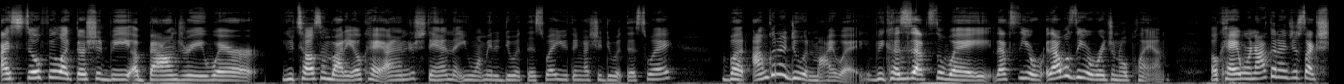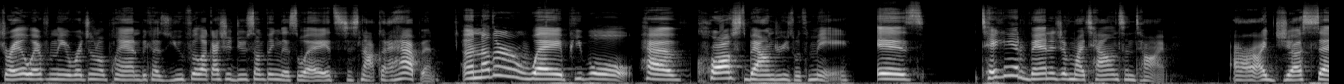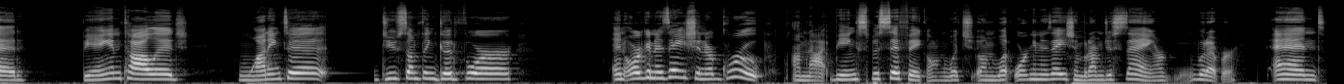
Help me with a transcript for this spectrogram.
I still feel like there should be a boundary where you tell somebody, okay, I understand that you want me to do it this way. You think I should do it this way, but I'm going to do it my way because that's the way, that's the, that was the original plan. Okay, we're not gonna just like stray away from the original plan because you feel like I should do something this way. It's just not gonna happen. Another way people have crossed boundaries with me is taking advantage of my talents and time. I just said being in college, wanting to do something good for an organization or group. I'm not being specific on which on what organization, but I'm just saying or whatever. And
